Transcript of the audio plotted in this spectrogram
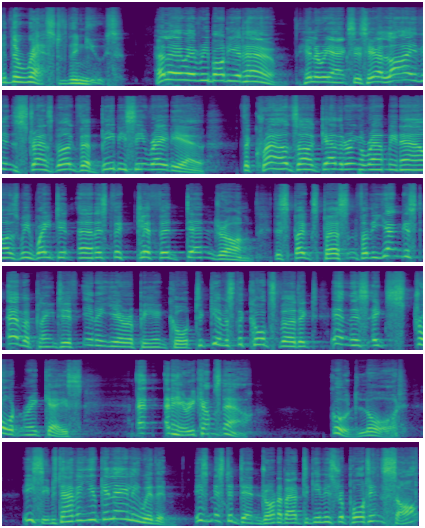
with the rest of the news. Hello everybody at home. Hillary Axis here, live in Strasbourg for BBC Radio. The crowds are gathering around me now as we wait in earnest for Clifford Dendron, the spokesperson for the youngest ever plaintiff in a European court to give us the court's verdict in this extraordinary case. And, and here he comes now. Good Lord. He seems to have a ukulele with him. Is Mr. Dendron about to give his report in song?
